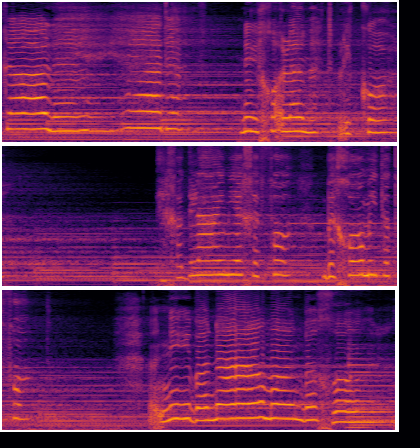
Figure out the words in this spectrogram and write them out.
גלי הדף, אני חולמת בלי קול. איך רגליים יחפות בחום מתעטפות אני בונה ארמון בחול.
